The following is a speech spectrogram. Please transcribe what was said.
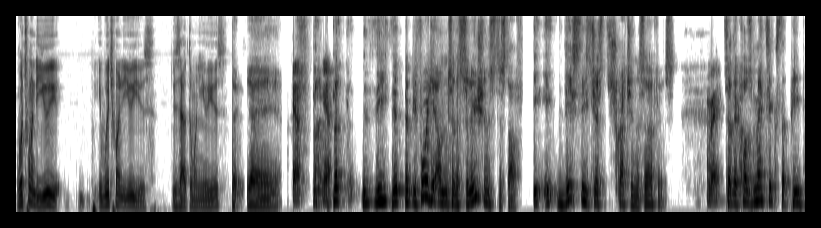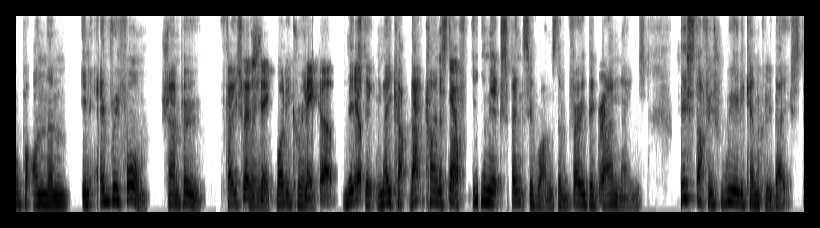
Which one do you? Which one do you use? Is that the one you use? Yeah, yeah, yeah. yeah. But yeah. but the, the, but before we get on to the solutions to stuff, it, it, this is just scratching the surface. Right. So the cosmetics that people put on them in every form, shampoo, face lipstick, cream, body cream, makeup, lipstick, yep. makeup, that kind of stuff, yep. even the expensive ones, the very big right. brand names, this stuff is really chemically based.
